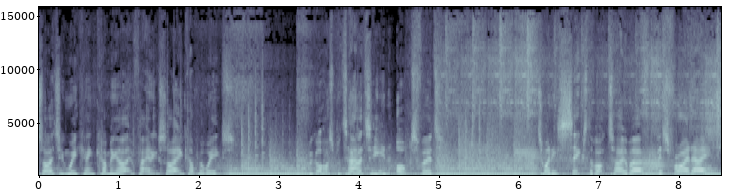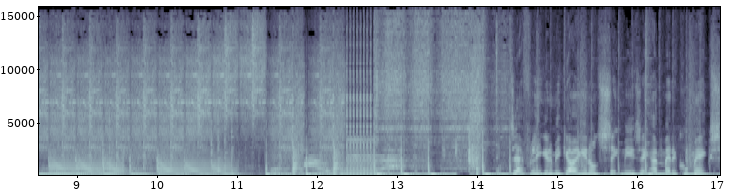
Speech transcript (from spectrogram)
Exciting weekend coming up, in fact, an exciting couple of weeks. We've got hospitality in Oxford, 26th of October, this Friday. Definitely going to be going in on sick music and medical mix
